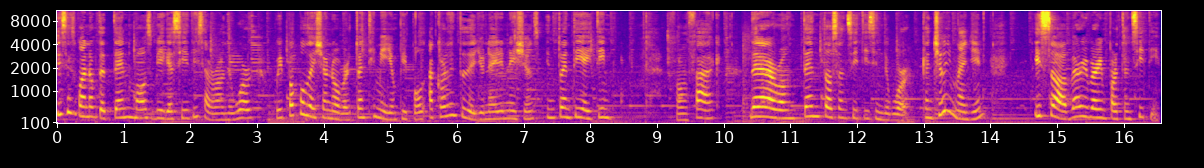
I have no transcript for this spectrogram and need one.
this is one of the 10 most biggest cities around the world with population over 20 million people according to the United Nations in 2018. Fun fact, there are around 10,000 cities in the world. Can you imagine? It's a very very important city.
